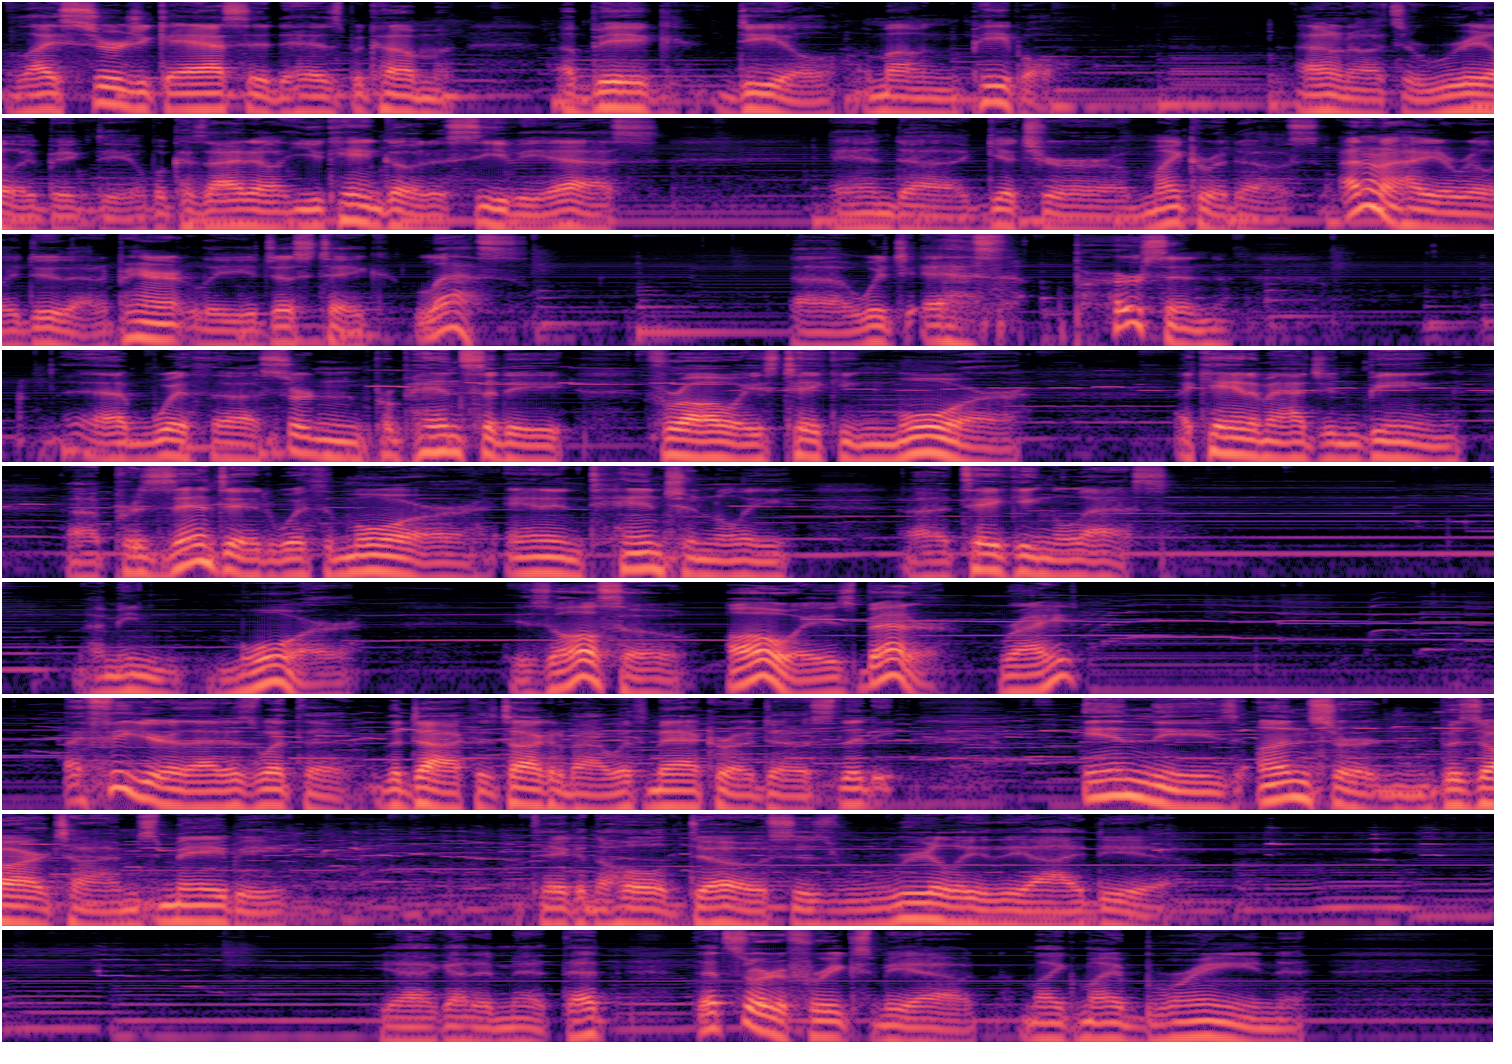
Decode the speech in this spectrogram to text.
lysergic acid has become a big deal among people. I don't know, it's a really big deal because I don't you can't go to CVS and uh, get your microdose. I don't know how you really do that. Apparently, you just take less, uh, which, as a person uh, with a certain propensity for always taking more, I can't imagine being uh, presented with more and intentionally uh, taking less. I mean, more is also always better, right? I figure that is what the, the doc is talking about with macro dose. That in these uncertain, bizarre times, maybe taking the whole dose is really the idea. Yeah, I gotta admit that that sort of freaks me out. Like my brain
